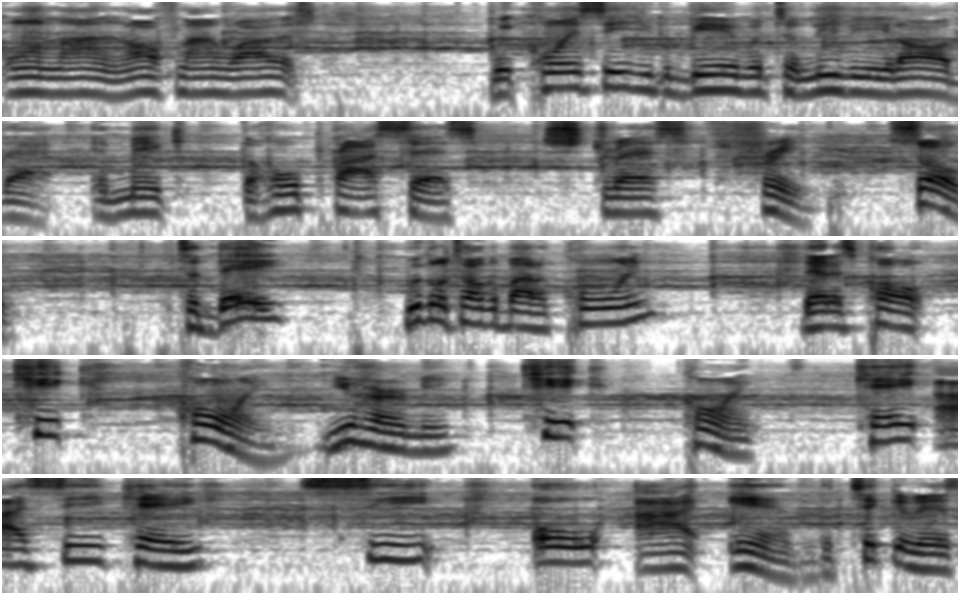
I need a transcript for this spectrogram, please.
online and offline wallets. With CoinSeed you can be able to alleviate all that and make the whole process stress free so today we're going to talk about a coin that is called Kick Coin. You heard me. Kick Coin. K I C K C O I N. The ticker is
